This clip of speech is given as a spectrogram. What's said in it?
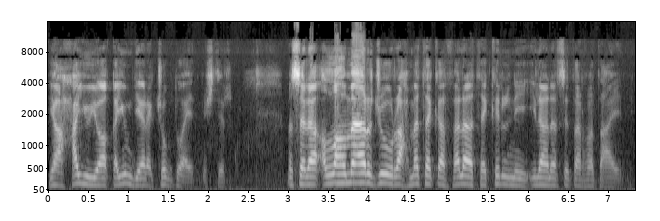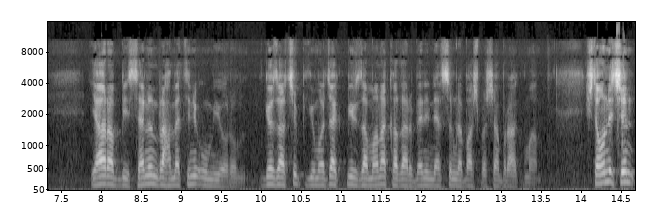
Ya hayyu ya kayyum diyerek çok dua etmiştir. Mesela Allahümme ercu rahmeteke felâ tekilni ila nefsi tarfat ayn. Ya Rabbi senin rahmetini umuyorum. Göz açıp yumacak bir zamana kadar beni nefsimle baş başa bırakmam. İşte onun için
